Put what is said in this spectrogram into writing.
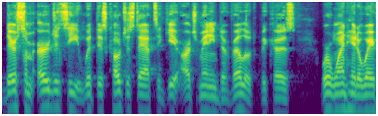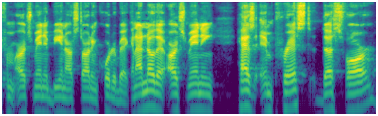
there's some urgency with this coaching staff to get Arch Manning developed because we're one hit away from Arch Manning being our starting quarterback. And I know that Arch Manning has impressed thus far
